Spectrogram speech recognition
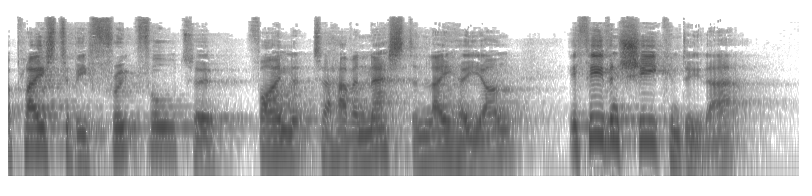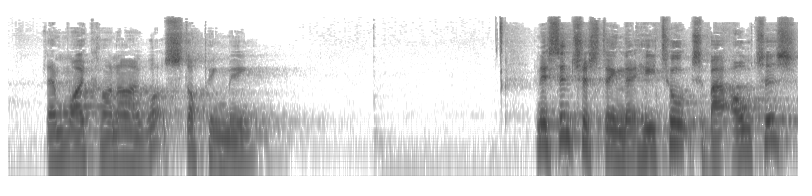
a place to be fruitful, to find to have a nest and lay her young, if even she can do that, then why can't I? What's stopping me? And it's interesting that he talks about altars.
